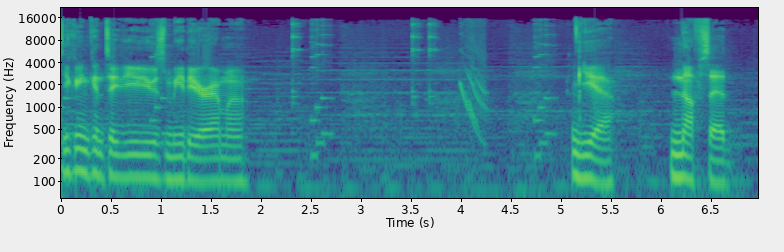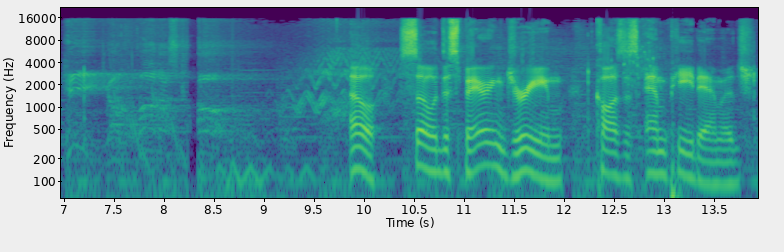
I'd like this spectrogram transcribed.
You can continue to use Meteorama. Yeah. Enough said. Oh, so Despairing Dream causes MP damage.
